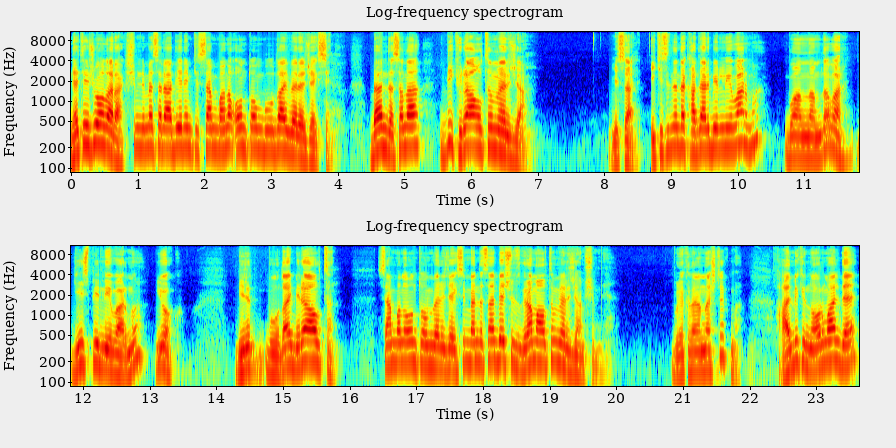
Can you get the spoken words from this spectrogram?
Netice olarak şimdi mesela diyelim ki sen bana 10 ton buğday vereceksin. Ben de sana 1 kilo altın vereceğim. Misal. İkisinde de kader birliği var mı? Bu anlamda var. Cins birliği var mı? Yok. Biri buğday, biri altın. Sen bana 10 ton vereceksin. Ben de sana 500 gram altın vereceğim şimdi. Buraya kadar anlaştık mı? Halbuki normalde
